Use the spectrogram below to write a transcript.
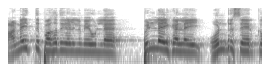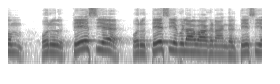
அனைத்து பகுதிகளிலுமே உள்ள பிள்ளைகளை ஒன்று சேர்க்கும் ஒரு தேசிய ஒரு தேசிய விழாவாக நாங்கள் தேசிய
